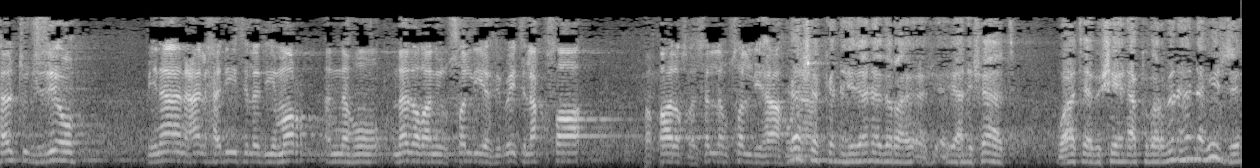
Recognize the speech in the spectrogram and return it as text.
هل تجزئه؟ بناء على الحديث الذي مر أنه نذر أن يصلي في بيت الأقصى فقال صلى الله عليه وسلم صلها هنا. لا شك أنه إذا نذر يعني شاة وأتى بشيء أكبر منها أنه يجزئ.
